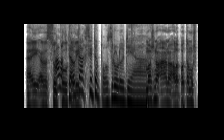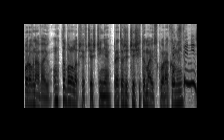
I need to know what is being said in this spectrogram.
Hej, e, sú ale kultoví... v telkách si to pozrú ľudia. Možno áno, ale potom už porovnávajú. Hm, to bolo lepšie v češtine, pretože Češi to majú skôr ako tak my. s tým nič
